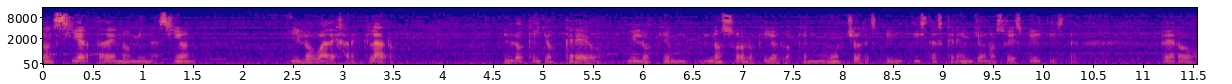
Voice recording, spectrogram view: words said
con cierta denominación y lo voy a dejar claro. Lo que yo creo y lo que no solo lo que yo, lo que muchos espiritistas creen, yo no soy espiritista, pero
